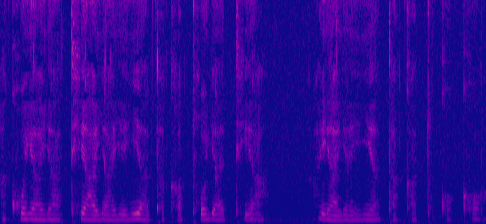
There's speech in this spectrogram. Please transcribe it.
akoya ya tia ya ya ya taka toya tia aya ya ya taka tokoko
